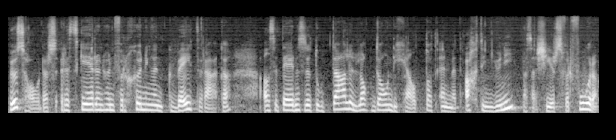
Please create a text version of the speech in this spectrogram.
bushouders riskeren hun vergunningen kwijt te raken als ze tijdens de totale lockdown die geldt tot en met 18 juni passagiers vervoeren.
